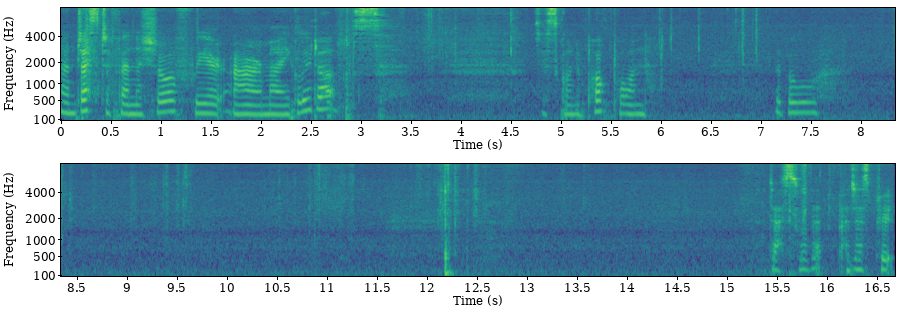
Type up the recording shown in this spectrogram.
And just to finish off, where are my glue dots? Just going to pop on the bow. Just so that I just put,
